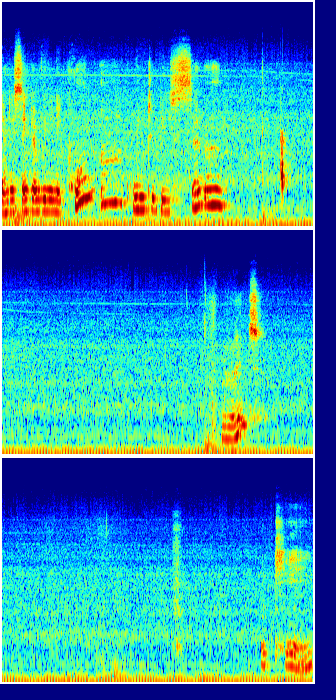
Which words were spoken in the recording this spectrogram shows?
and I think I'm winning a pawn. Uh, queen to b7. Alright. Okay.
